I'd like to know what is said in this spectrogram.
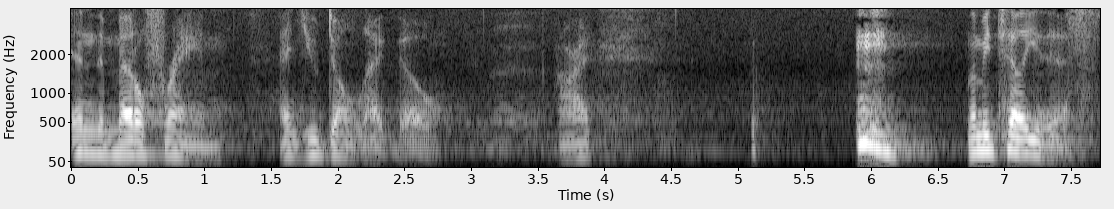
in the metal frame and you don't let go. All right? Let me tell you this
